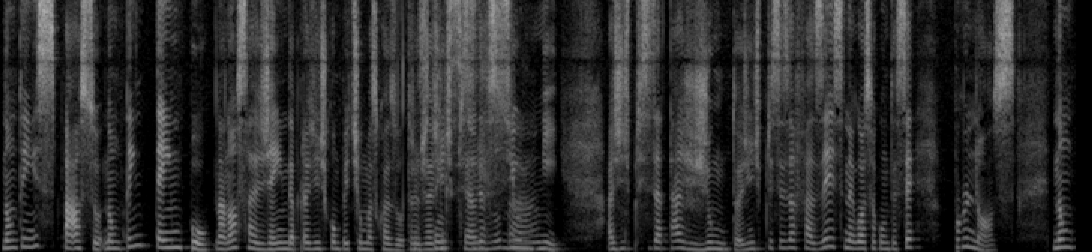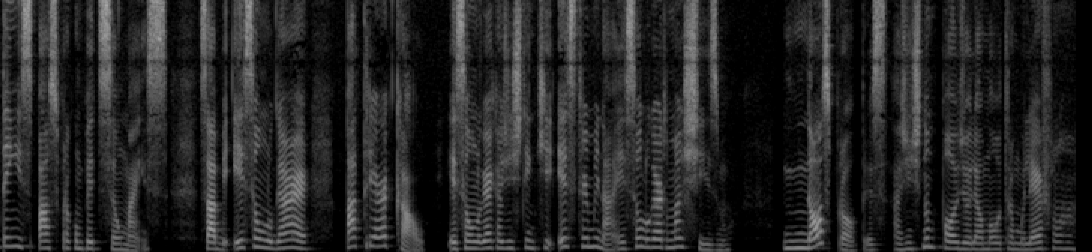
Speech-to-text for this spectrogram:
Não tem espaço, não tem tempo na nossa agenda pra gente competir umas com as outras. gente A gente que se precisa se ajudar. unir. A gente precisa estar junto. A gente precisa fazer esse negócio acontecer por nós. Não tem espaço pra competição mais. Sabe? Esse é um lugar patriarcal. Esse é um lugar que a gente tem que exterminar. Esse é o lugar do machismo. Nós próprias. A gente não pode olhar uma outra mulher e falar.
